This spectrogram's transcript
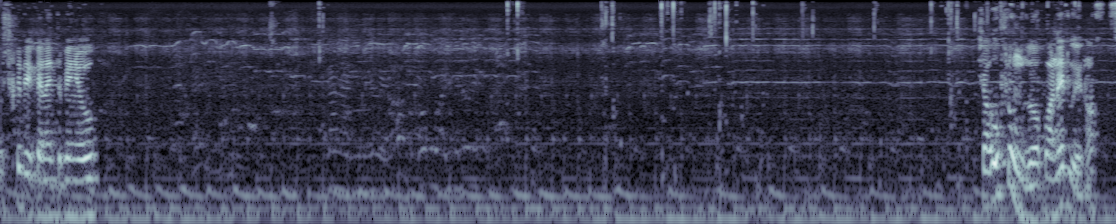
ဥစကဒီကနေတပင်ညိုကျောက်ဖလုံးဆိုကွာနဲ့တူရနော်စ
